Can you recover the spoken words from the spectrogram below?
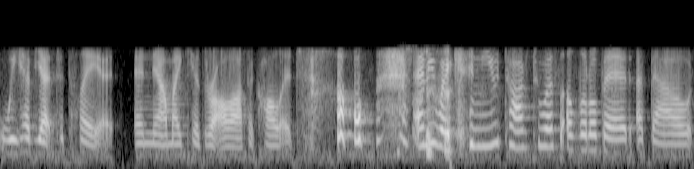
we have yet to play it. And now my kids are all off at college. So, anyway, can you talk to us a little bit about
